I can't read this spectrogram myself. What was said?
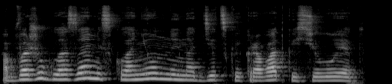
обвожу глазами склоненный над детской кроваткой силуэт.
